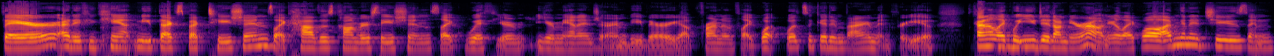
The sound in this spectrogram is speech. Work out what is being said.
fair and if you can't meet the expectations like have those conversations like with your your manager and be very upfront of like what what's a good environment for you? Kind of like mm-hmm. what you did on your own. You're like well i'm going to choose an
